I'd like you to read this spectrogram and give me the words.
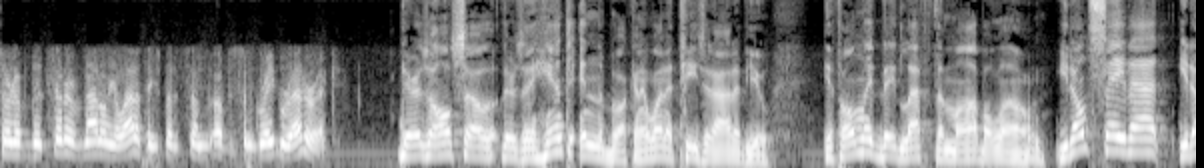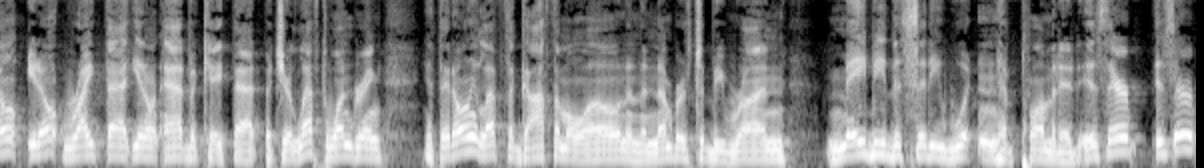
sort of the center of not only a lot of things, but some of some great rhetoric. There's also there's a hint in the book, and I want to tease it out of you. If only they'd left the mob alone. You don't say that. You don't. You don't write that. You don't advocate that. But you're left wondering if they'd only left the Gotham alone and the numbers to be run, maybe the city wouldn't have plummeted. Is there is there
